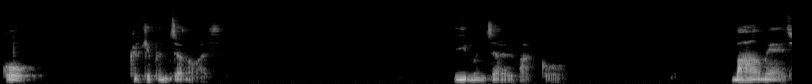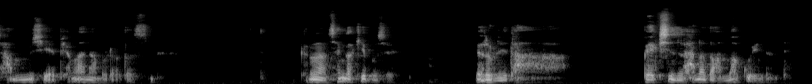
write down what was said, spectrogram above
꼭 그렇게 문자가 왔어요. 이 문자를 받고 마음에 잠시의 평안함을 얻었습니다. 그러나 생각해 보세요. 여러분이 다 백신을 하나도 안 맞고 있는데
